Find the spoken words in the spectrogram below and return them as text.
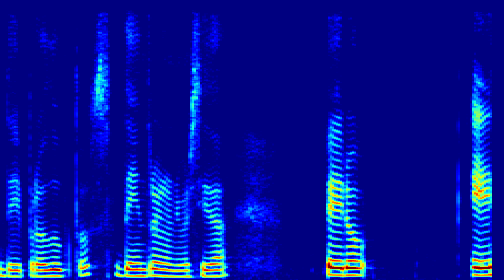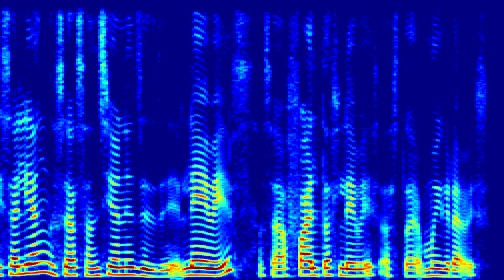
de productos dentro de la universidad, pero eh, salían, o sea, sanciones desde leves, o sea, faltas leves hasta muy graves.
